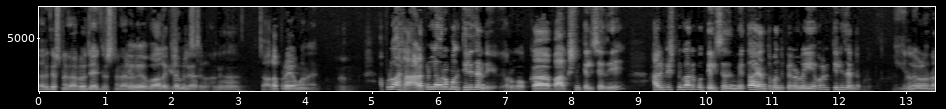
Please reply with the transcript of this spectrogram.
హరికృష్ణ గారు జయకృష్ణ గారు బాలకృష్ణ గారు. చాలా ప్రేమ ఆయన. అప్పుడు అసలు ఆడపిల్ల ఎవరో మాకు తెలియదండి ఎవరో ఒక్క బాలకృష్ణ తెలిసేది హరికృష్ణ గారు తెలిసేది. మిగతా ఎంతమంది పిల్లలు ఎవరికి తెలియదండి అప్పుడు? మిగిలిన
